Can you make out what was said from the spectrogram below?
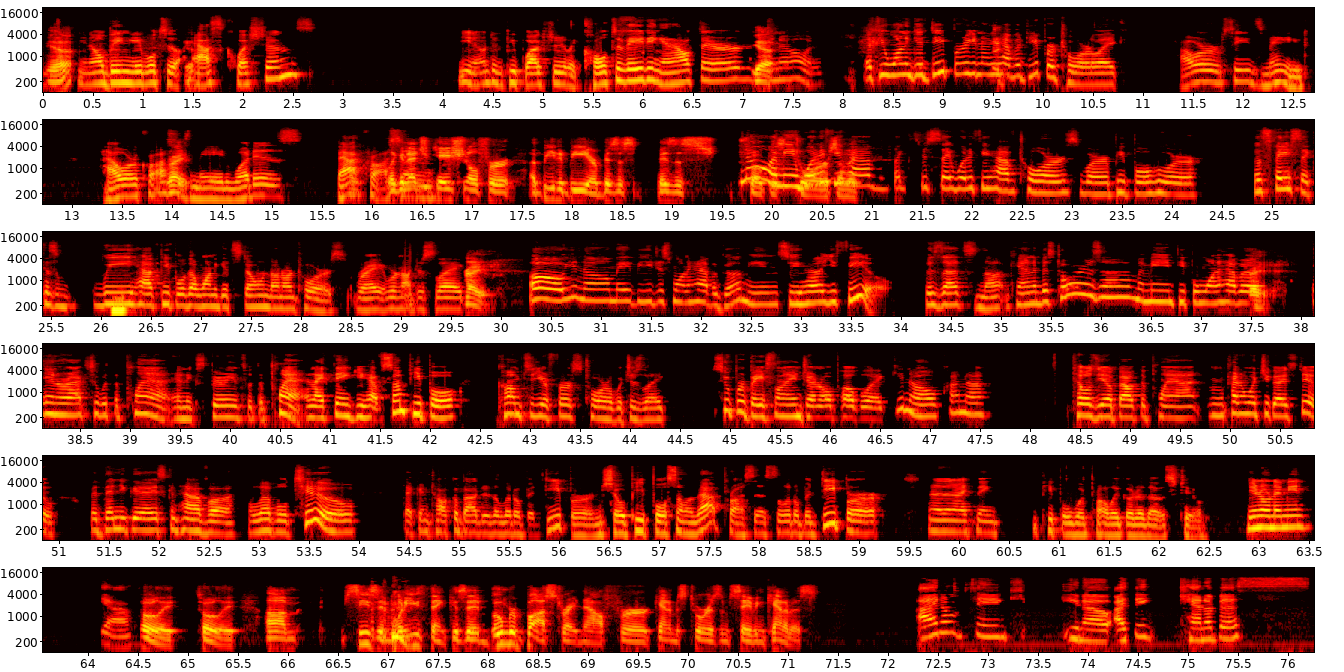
Yeah. you know, being able to Yeah. ask questions. You know, to the people actually like cultivating and out there, Yeah. you know, and if you want to get deeper, you know, you have a deeper tour like how are seeds made? How are crosses Right. made? What is back crossing? Like an educational for a B two B or business business. No, I mean, what if you have like just say what if you have tours where people who are let's face it, because we mm-hmm. have people that want to get stoned on our tours, right? We're not just like, Right. oh, you know, maybe you just want to have a gummy and see how you feel. Because that's not cannabis tourism. I mean, people want to have a Right. interaction with the plant and experience with the plant. And I think you have some people come to your first tour, which is like super baseline, general public, you know, kind of tells you about the plant and kind of what you guys do. But then you guys can have a level two that can talk about it a little bit deeper and show people some of that process a little bit deeper. And then I think people would probably go to those too. You know what I mean? Yeah. Totally. Totally. Um, season, what do you think? Is it boom or bust right now for cannabis tourism saving cannabis? I don't think, you know, I think cannabis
